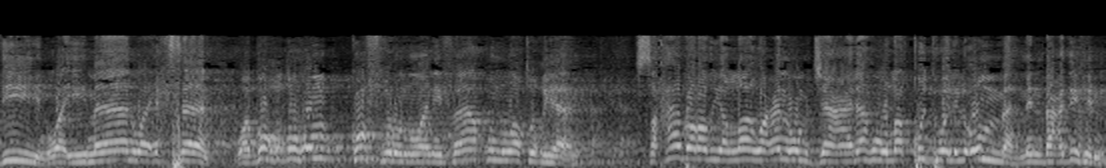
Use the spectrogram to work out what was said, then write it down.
دين وإيمان وإحسان. وبغضهم كفر ونفاق وطغيان. الصحابة رضي الله عنهم جعلهم الله قدوة للأمة من بعدهم.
